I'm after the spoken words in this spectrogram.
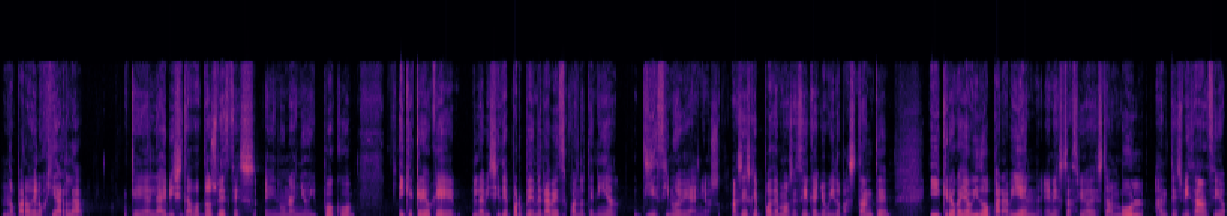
no paro de elogiarla, que la he visitado dos veces en un año y poco y que creo que la visité por primera vez cuando tenía 19 años. Así es que podemos decir que ha llovido bastante y creo que ha llovido para bien en esta ciudad de Estambul, antes Bizancio,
